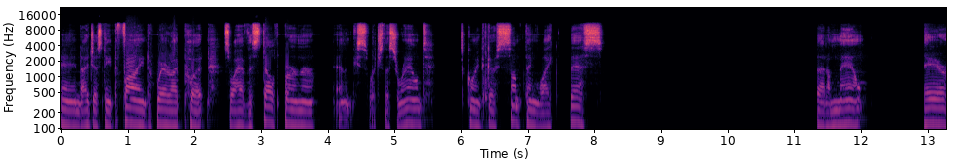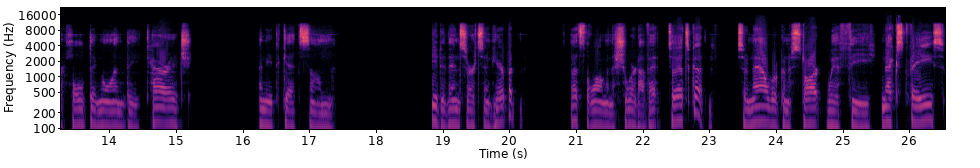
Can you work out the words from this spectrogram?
And I just need to find where I put, so I have the stealth burner, and let me switch this around. It's going to go something like this. That amount there holding on the carriage. I need to get some heated inserts in here, but that's the long and the short of it. So that's good. So now we're going to start with the next phase,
